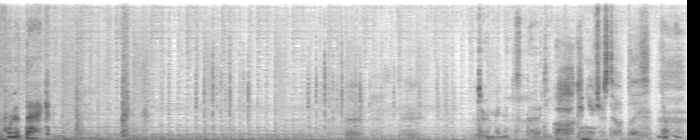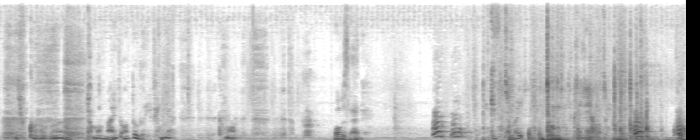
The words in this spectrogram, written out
Put it back. Two minutes thirty. Oh, can you just do it, please? No, you've got to learn. Come on, mate. I believe in you. Come on. What was that? Give it to me. Get out.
